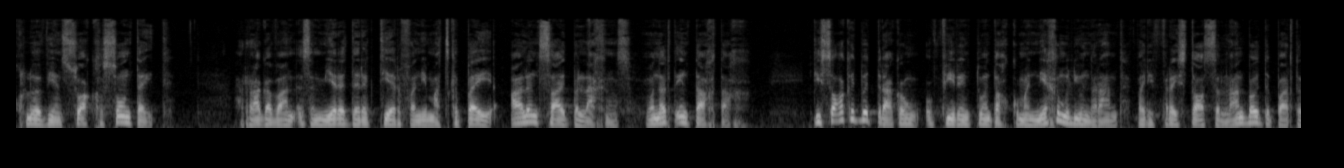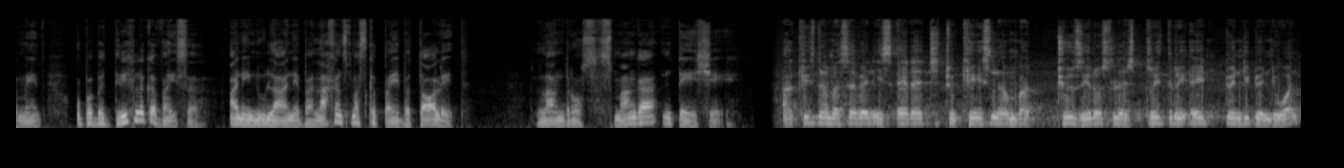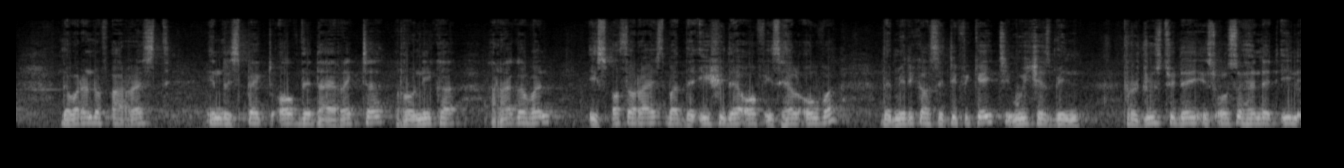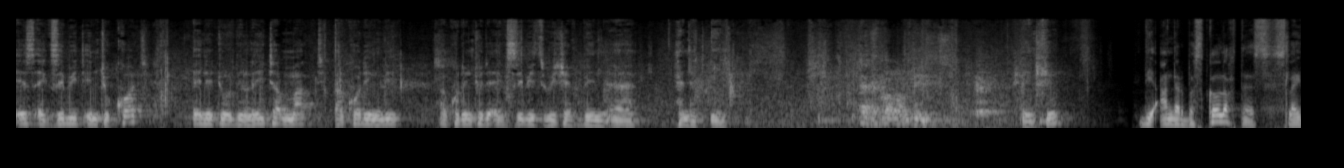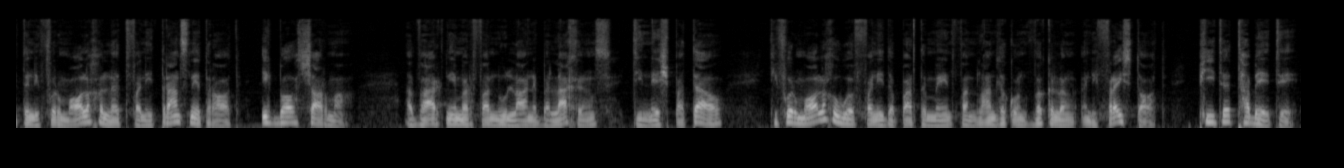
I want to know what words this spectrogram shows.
glo weens swak gesondheid. Ragavan is 'n mede-direkteur van die maatskappy Island Site Beleggings 180 Die saak het betrekking op 24,9 miljoen rand wat die Vrystaatse Landboudepartement op 'n bedrieglike wyse aan die Nulane Beleggingsmaatskappy betaal het. Landros Smanga Nteshe. Accused number 7 is added to case number 20/338/2021. The warrant of arrest in respect of the director Ronika Ragavan is authorized but the issue thereof is held over. The medical certificate which has been produced today is also handed in as exhibit into court and it will be later marked accordingly according to the exhibits which have been uh, handed in. Thank you. Die ander beskuldigdes sluit in die voormalige lid van die Transnet Raad, Iqbal Sharma, 'n werknemer van Nulane Beleggings, Dinesh Patel, die voormalige hoof van die departement van landelike ontwikkeling in die Vrystaat, Pieter Tabete,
